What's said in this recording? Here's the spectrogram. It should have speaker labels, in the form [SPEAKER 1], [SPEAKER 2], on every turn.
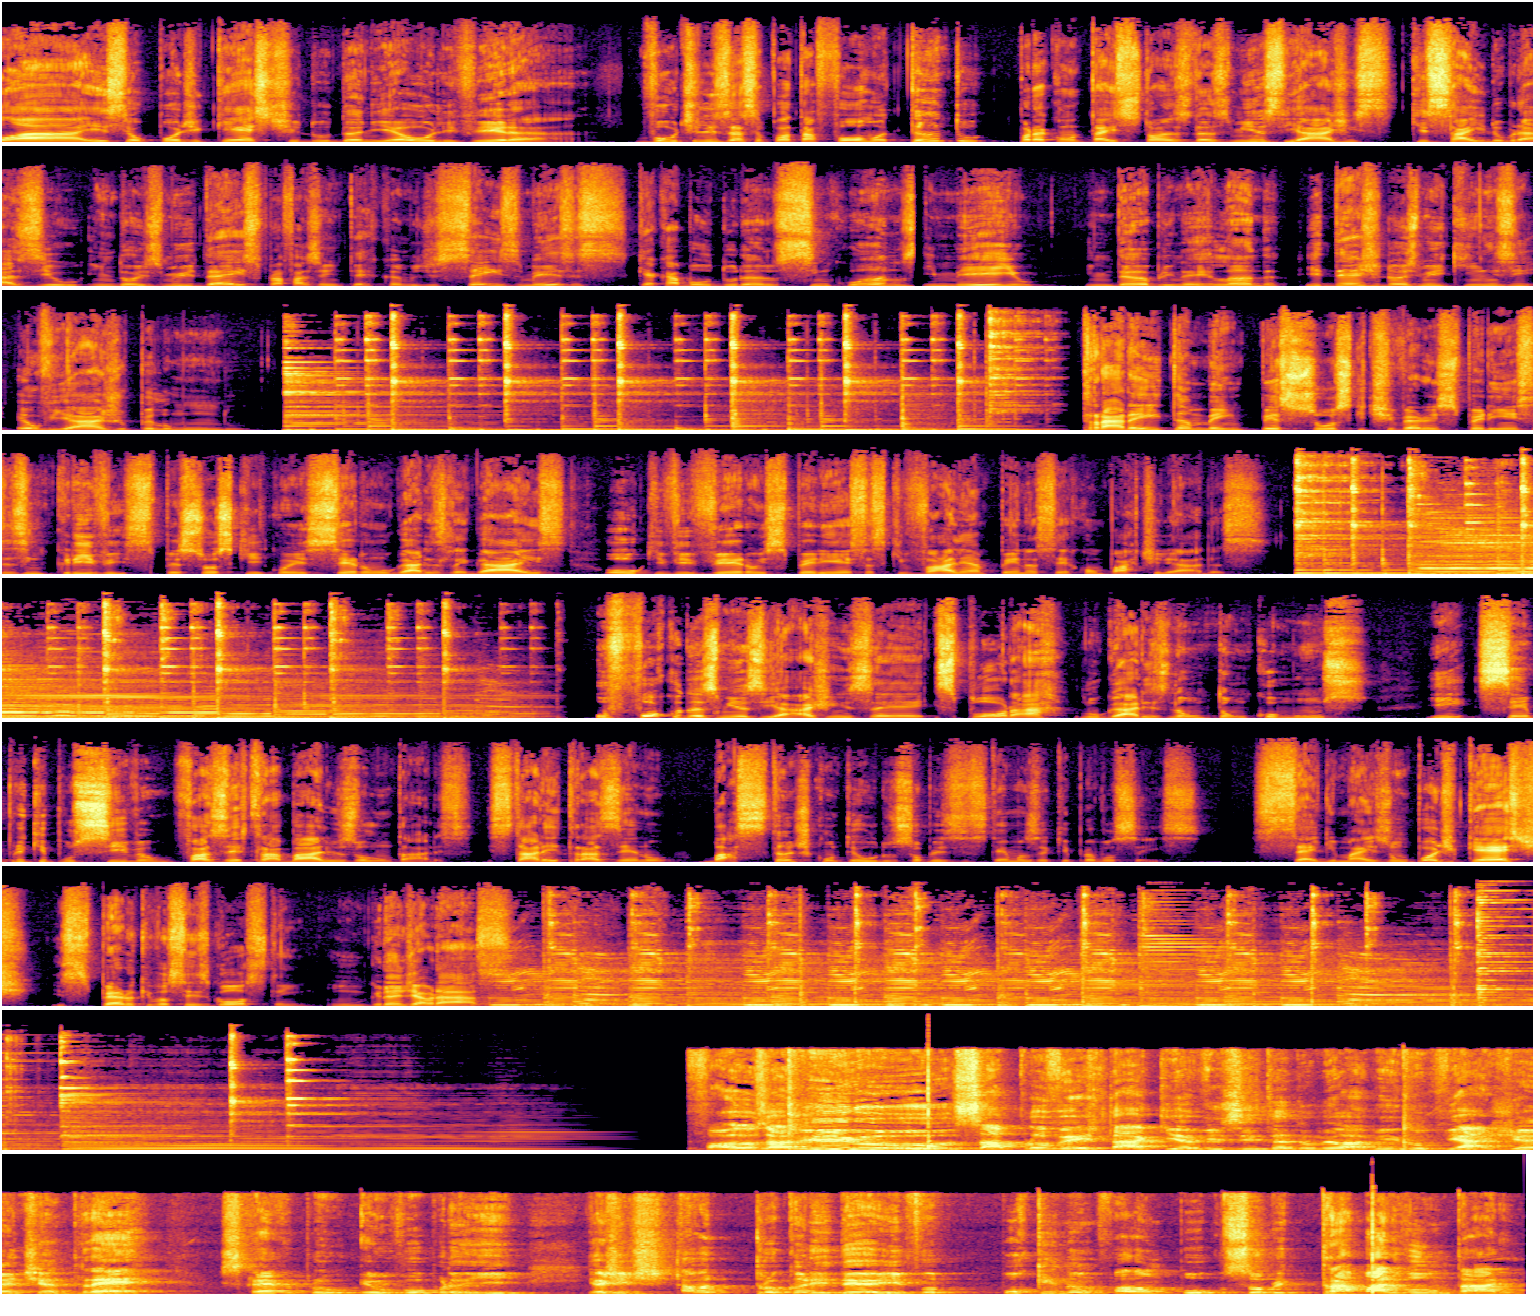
[SPEAKER 1] Olá, esse é o podcast do Daniel Oliveira. Vou utilizar essa plataforma tanto para contar histórias das minhas viagens, que saí do Brasil em 2010 para fazer um intercâmbio de seis meses, que acabou durando cinco anos e meio em Dublin, na Irlanda, e desde 2015 eu viajo pelo mundo. Trarei também pessoas que tiveram experiências incríveis, pessoas que conheceram lugares legais ou que viveram experiências que valem a pena ser compartilhadas. O foco das minhas viagens é explorar lugares não tão comuns e, sempre que possível, fazer trabalhos voluntários. Estarei trazendo bastante conteúdo sobre esses temas aqui para vocês. Segue mais um podcast, espero que vocês gostem. Um grande abraço! Fala, meus amigos! Aproveitar aqui a visita do meu amigo viajante André, escreve pro Eu Vou Por Aí. E a gente estava trocando ideia aí, falou, por que não falar um pouco sobre trabalho voluntário?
